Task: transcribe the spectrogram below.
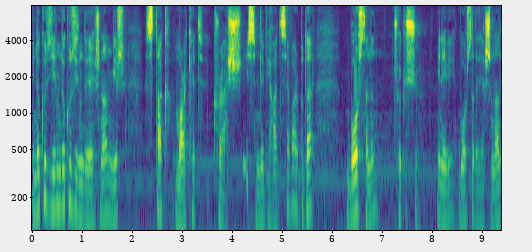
1929 yılında yaşanan bir stock market crash isimli bir hadise var. Bu da borsanın çöküşü. Bir nevi borsada yaşanan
